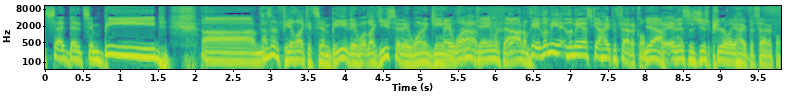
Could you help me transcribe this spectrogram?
said that it's Embiid. Um, Doesn't feel like it's Embiid. They like you said, they won a game. They won a game without him. Okay, let me let me ask you a hypothetical. Yeah. and this is just purely hypothetical.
